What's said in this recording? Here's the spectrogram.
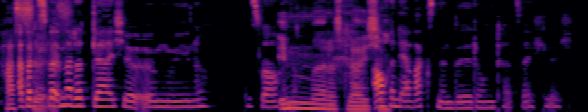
Hasse Aber das war es. immer das Gleiche irgendwie, ne? Das war auch, immer das Gleiche. auch in der Erwachsenenbildung tatsächlich.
